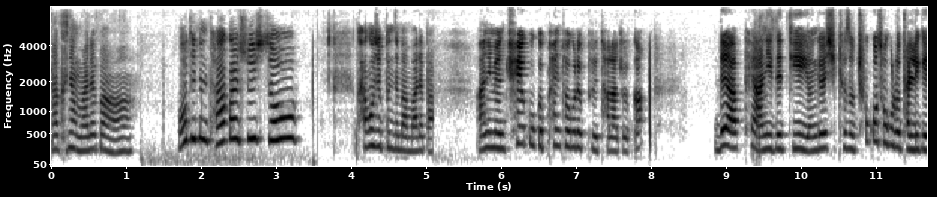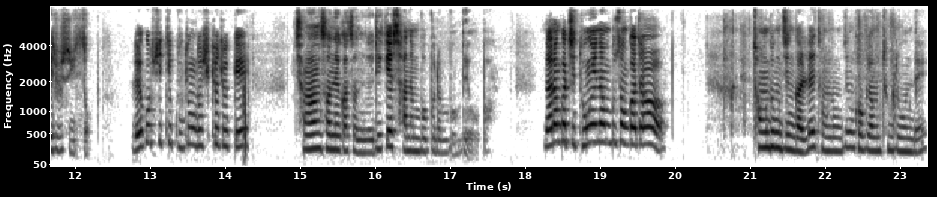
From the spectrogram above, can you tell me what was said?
아, 그냥 말해봐. 어디든 다 갈 수 있어. 가고 싶은 데만 말해봐. 아니면 최고급 펜터그래프를 달아줄까? 내 앞에 아니 내 뒤에 연결시켜서 초고속으로 달리게 해줄 수 있어. 레고시티 구경도 시켜줄게. 장항선에 가서 느리게 사는 법을 한번 배워봐. 나랑 같이 동해남부선 가자. 정동진 갈래? 정동진 거기 엄청 좋은데.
